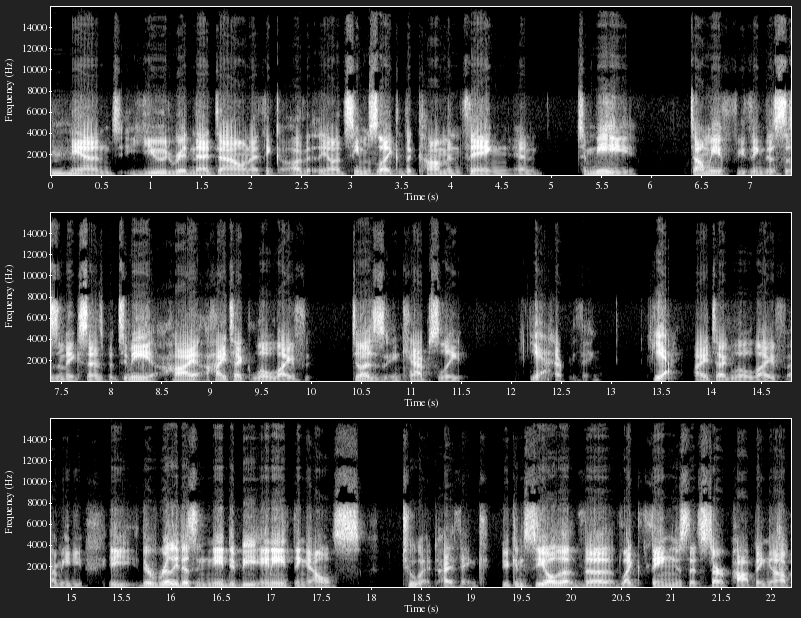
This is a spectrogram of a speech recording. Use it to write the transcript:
Mhm. and you'd written that down. I think other, you know it seems like the common thing. And to me, tell me if you think this doesn't make sense. But to me, high high tech low life does encapsulate yeah everything. Yeah. high tech low life. I mean, you, you, there really doesn't need to be anything else to it. I think you can see all the the like things that start popping up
